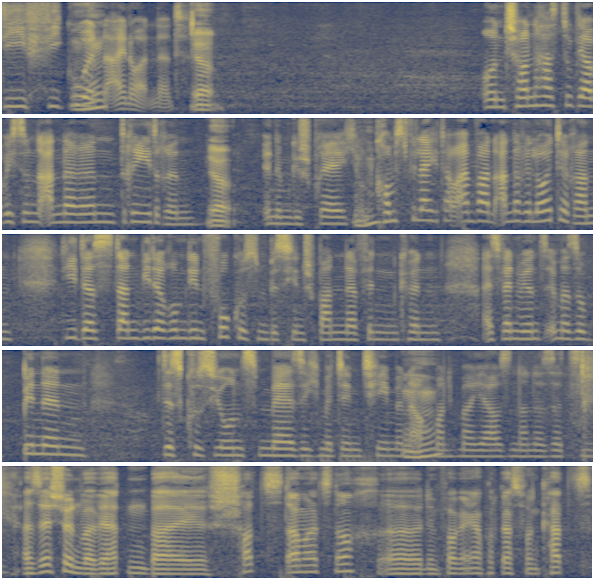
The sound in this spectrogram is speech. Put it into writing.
die Figuren Mhm. einordnet. Ja. Und schon hast du, glaube ich, so einen anderen Dreh drin. Ja. in dem Gespräch Mhm. und kommst vielleicht auch einfach an andere Leute ran, die das dann wiederum den Fokus ein bisschen spannender finden können, als wenn wir uns immer so binnen diskussionsmäßig mit den Themen Mhm. auch manchmal ja auseinandersetzen. Also sehr schön, weil wir hatten bei Shots damals noch, äh, dem Vorgänger-Podcast von Katz,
